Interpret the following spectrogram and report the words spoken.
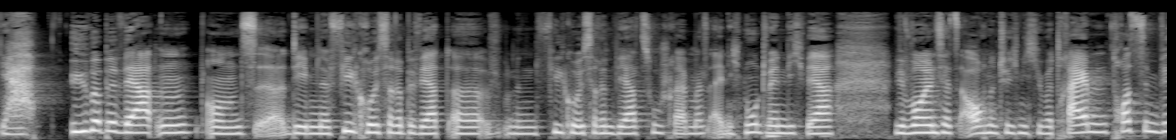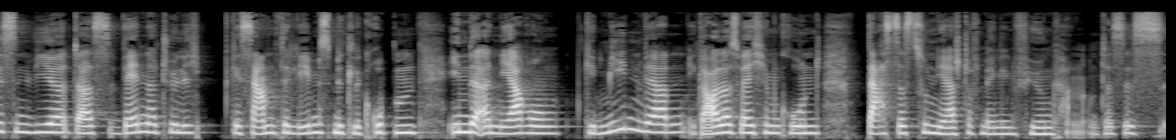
ja, überbewerten und äh, dem eine viel größere Bewert, äh, einen viel größeren Wert zuschreiben, als eigentlich notwendig wäre. Wir wollen es jetzt auch natürlich nicht übertreiben. Trotzdem wissen wir, dass wenn natürlich gesamte Lebensmittelgruppen in der Ernährung gemieden werden, egal aus welchem Grund, dass das zu Nährstoffmängeln führen kann. Und das ist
